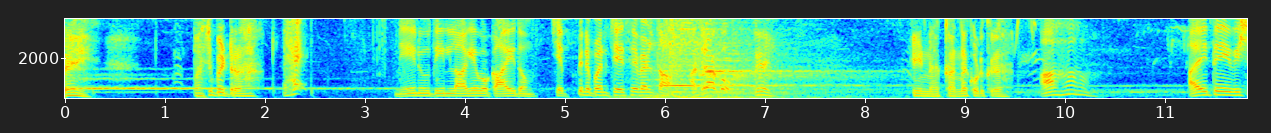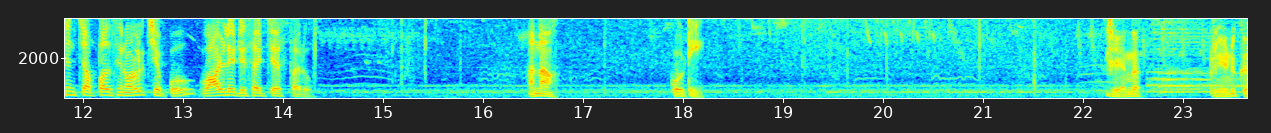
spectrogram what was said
రే పసిపెట్టురా. నేను దీనిలాగే ఒక ఆయుధం. చెప్పిన పని చేసే వెళ్తా. అడ్రాకో. ఈ నా కన్న కొడుకురా. ఆహా. అయితే ఈ విషయం చెప్పాల్సిన వాళ్ళకి చెప్పు. వాళ్ళే డిసైడ్ చేస్తారు. అన్నా కోటి. జయన్న రేణుక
